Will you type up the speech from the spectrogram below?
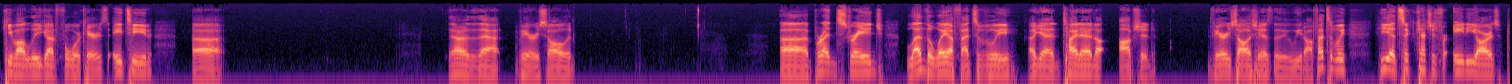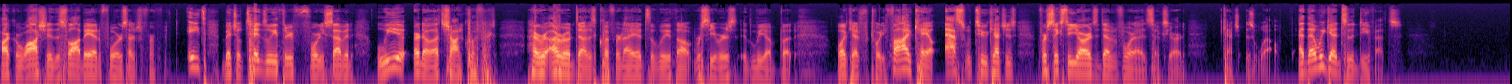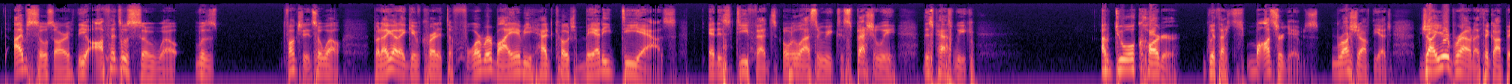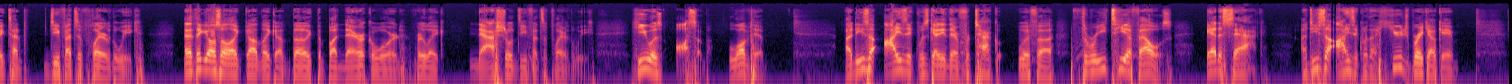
Keyvone Lee got four carries, 18. Uh, out of that, very solid. Uh, Brent Strange led the way offensively. Again, tight end option. Very solid. She has the lead offensively. He had six catches for 80 yards. Parker Washington, the slot man, four receptions for 58. Mitchell Tinsley, 347. Lee, or no, that's Sean Clifford. I, I wrote down as Clifford. I instantly thought receivers in Liam, but one catch for 25. KLS with two catches for 60 yards. And Devyn Ford had a six yard catch as well. And then we get into the defense. I'm so sorry. The offense was so well, was functioning so well. But I gotta give credit to former Miami head coach Manny Diaz and his defense over the last three weeks, especially this past week. Abdul Carter with a monster games, rushing off the edge. Ji'Ayir Brown, I think, got Big Ten Defensive Player of the Week, and I think he also like got like a the like the Bednarik Award for like National Defensive Player of the Week. He was awesome. Loved him. Adisa Isaac was getting there for tackle with uh, three TFLs and a sack. Adisa Isaac with a huge breakout game.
